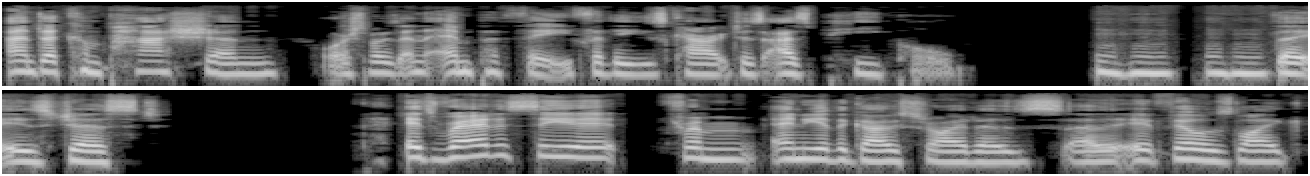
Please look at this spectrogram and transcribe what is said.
and a compassion, or I suppose an empathy for these characters as people Mm-hmm. Mm-hmm. that is just, it's rare to see it from any of the ghostwriters. Uh, it feels like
